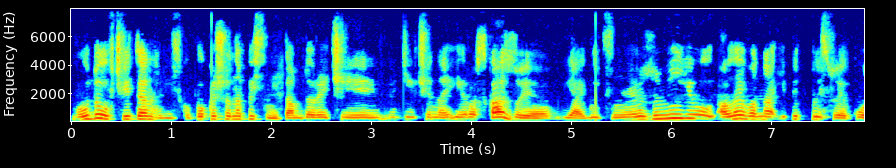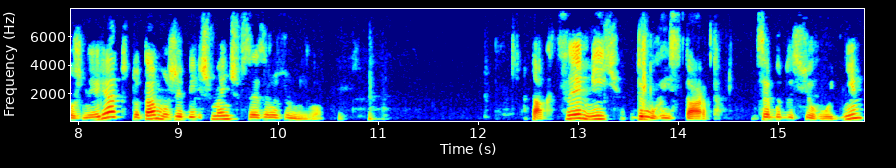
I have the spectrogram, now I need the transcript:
буду вчити англійську. Поки що на письмі. Там, до речі, дівчина і розказує, я ніц не розумію, але вона і підписує кожний ряд, то там уже більш-менш все зрозуміло. Так, це мій другий старт. Це буде сьогодні.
